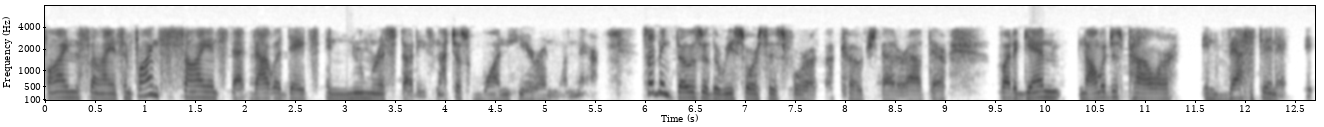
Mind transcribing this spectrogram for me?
find the science, and find science that validates in numerous studies, not just one here and one there. So I think those are the resources for a, a coach that are out there. But again, knowledge is power. Invest in it. it.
